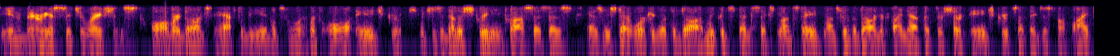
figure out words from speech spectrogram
in various situations. All of our dogs have to be able to work with all age groups, which is another screening process as, as we start working with the dog. We could spend six months to eight months with a dog and find out that there's certain age groups that they just don't like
